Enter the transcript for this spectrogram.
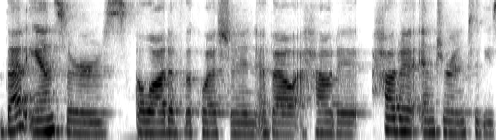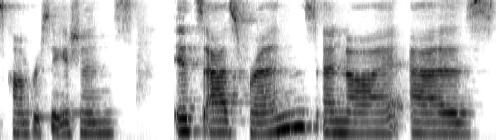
that answers a lot of the question about how to how to enter into these conversations. It's as friends and not as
